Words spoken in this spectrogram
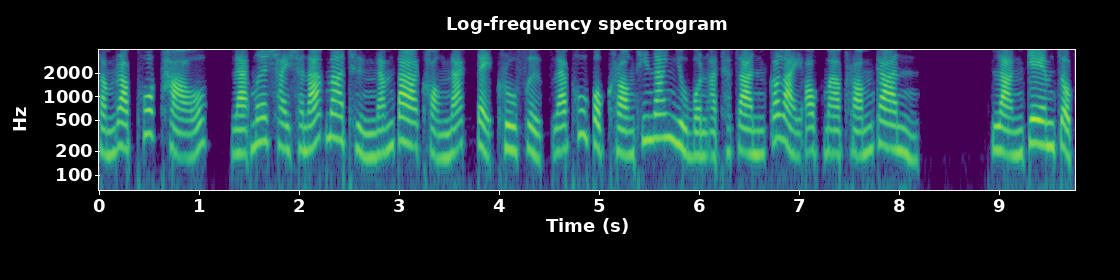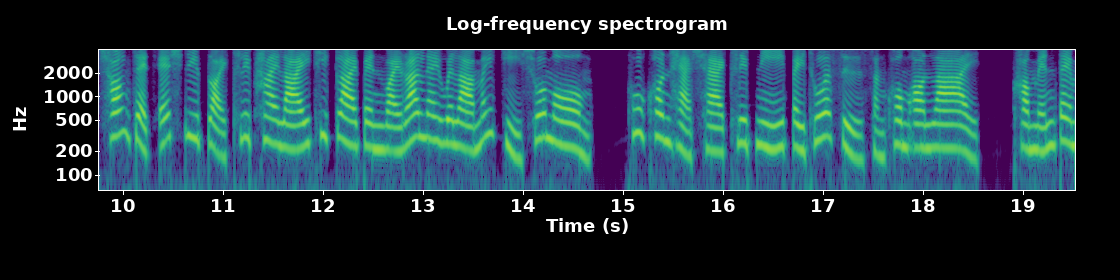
สำหรับพวกเขา และเมื่อชัยชนะมาถึงน้ำตาของนักเตะครูฝึก และผู้ปกครองที่นั่งอยู่บนอัธจันทร์ก็ไหลออกมาพร้อมกัน หลังเกมจบช่อง 7 HD ปล่อยคลิปไฮไลท์ที่กลายเป็นไวรัลในเวลาไม่กี่ชั่วโมง ผู้คนแห่แชร์คลิปนี้ไปทั่วสื่อสังคมออนไลน์ คอมเมนต์เต็ม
